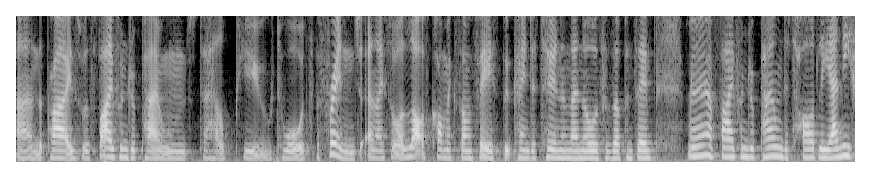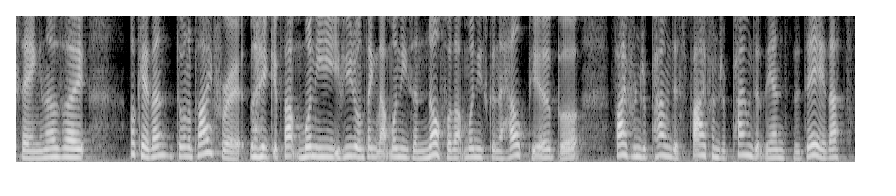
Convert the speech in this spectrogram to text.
and the prize was £500 to help you towards the fringe. And I saw a lot of comics on Facebook kind of turning their noses up and saying, £500 is hardly anything. And I was like, okay then don't apply for it. Like if that money if you don't think that money's enough or that money's going to help you but 500 pound is 500 pound at the end of the day that's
